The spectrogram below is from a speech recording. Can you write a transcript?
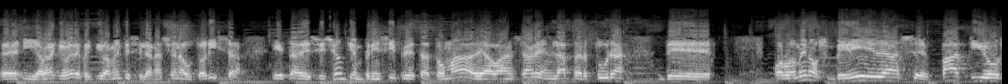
eh, y habrá que ver efectivamente si la Nación autoriza esta decisión que en principio está tomada de avanzar en la apertura de por lo menos veredas, eh, patios,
